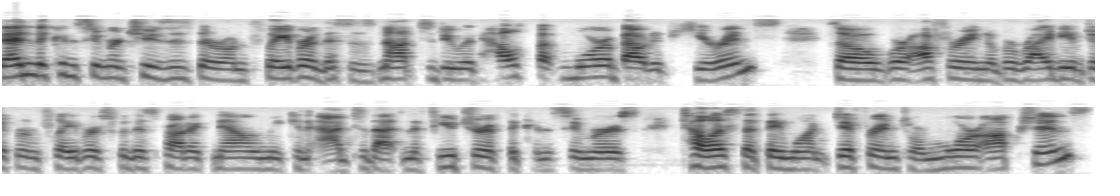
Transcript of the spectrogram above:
Then the consumer chooses their own flavor. This is not to do with health, but more about adherence. So we're offering a variety of different flavors for this product now, and we can add to that in the future if the consumers tell us that they want different or more options.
